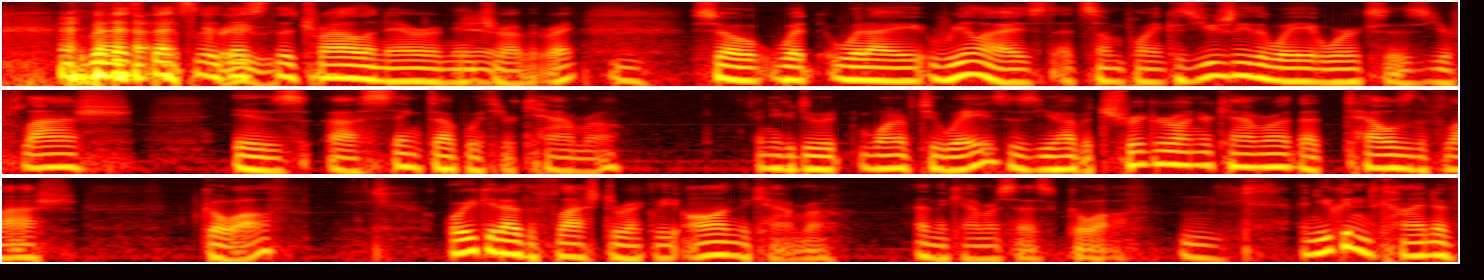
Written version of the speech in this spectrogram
but that's that's That's the, that's the trial and error nature Yeah. of it, right? Mm. So what what I realized at some point, because usually the way it works is your flash is uh, synced up with your camera, and you could do it one of two ways: is you have a trigger on your camera that tells the flash go off, or you could have the flash directly on the camera, and the camera says go off, Mm. and you can kind of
